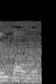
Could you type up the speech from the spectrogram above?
rentable.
